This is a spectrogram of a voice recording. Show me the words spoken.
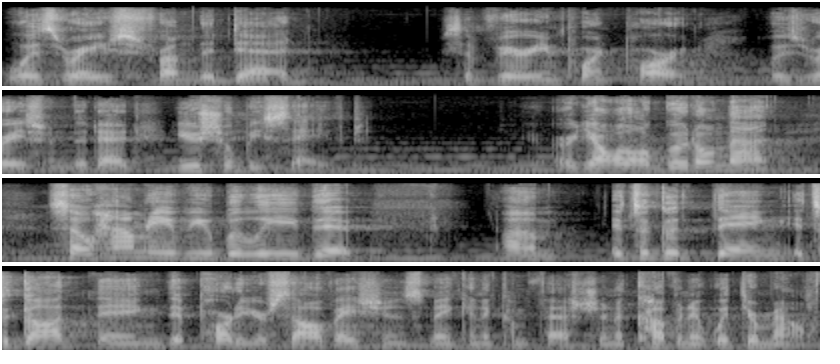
was raised from the dead. It's a very important part. Was raised from the dead. You shall be saved. Are y'all all good on that? So, how many of you believe that um, it's a good thing, it's a God thing that part of your salvation is making a confession, a covenant with your mouth?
